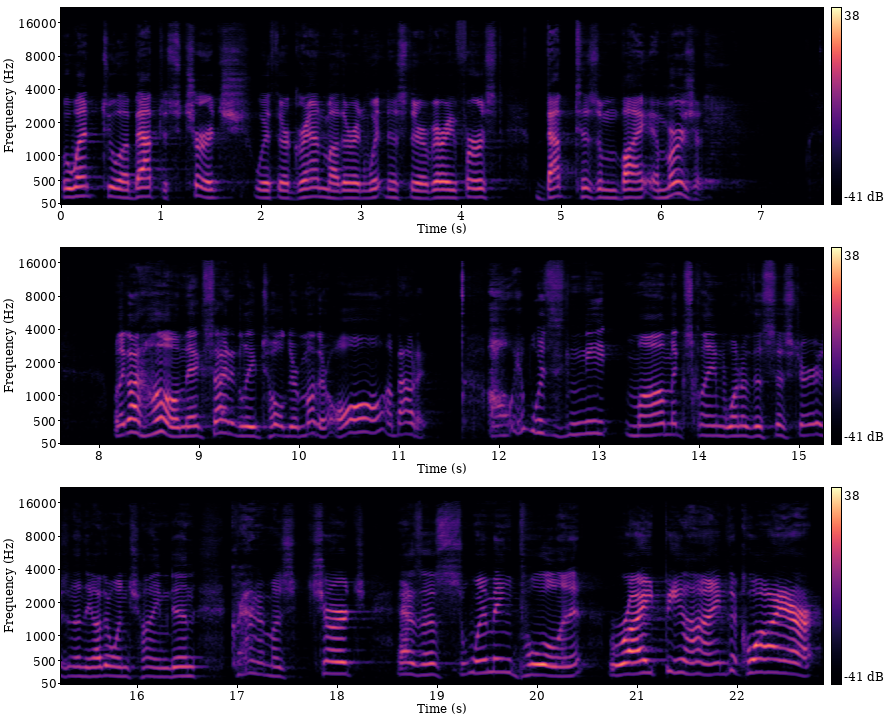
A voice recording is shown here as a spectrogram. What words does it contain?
who went to a Baptist church with their grandmother and witnessed their very first baptism by immersion. When they got home, they excitedly told their mother all about it. Oh, it was neat, Mom, exclaimed one of the sisters, and then the other one chimed in. Grandma's church has a swimming pool in it right behind the choir.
